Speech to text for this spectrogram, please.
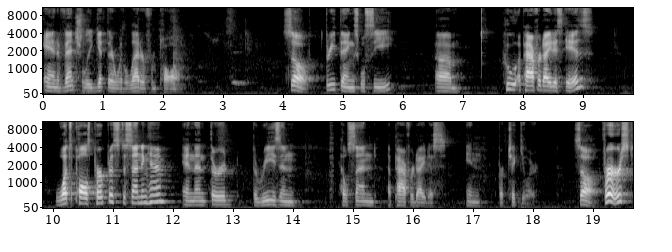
and eventually get there with a letter from Paul. So, three things we'll see um, who Epaphroditus is, what's Paul's purpose to sending him, and then third, the reason he'll send Epaphroditus in particular. So, first,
